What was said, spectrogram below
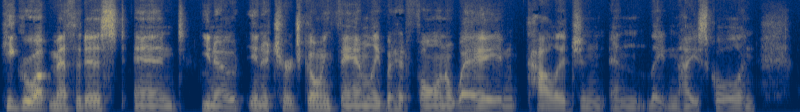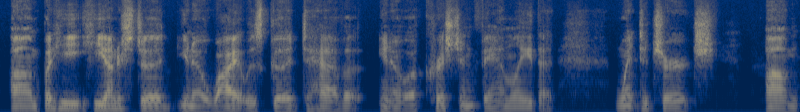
he grew up Methodist and you know in a church going family, but had fallen away in college and and late in high school and um, but he he understood you know why it was good to have a you know a Christian family that went to church. Um,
